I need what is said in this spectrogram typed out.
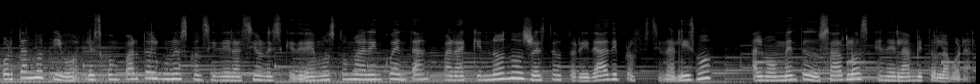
Por tal motivo, les comparto algunas consideraciones que debemos tomar en cuenta para que no nos reste autoridad y profesionalismo al momento de usarlos en el ámbito laboral.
